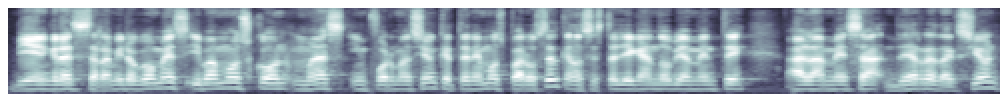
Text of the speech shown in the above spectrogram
Bien, gracias a Ramiro Gómez. Y vamos con más información que tenemos para usted que nos está llegando obviamente a la mesa de redacción.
